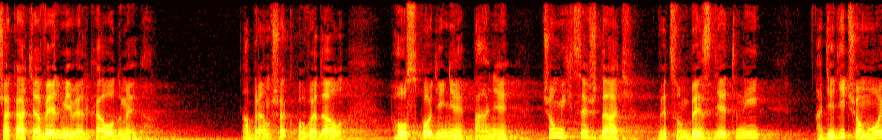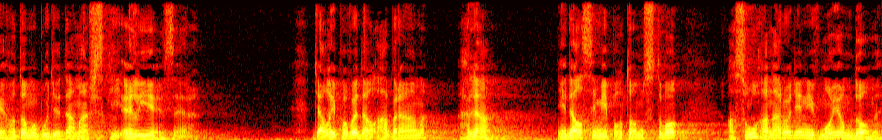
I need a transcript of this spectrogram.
čaká ťa veľmi veľká odmena. Abrám však povedal, hospodine, pane, čo mi chceš dať? Veď som bezdetný a dedičom môjho domu bude damašský Eliezer. Ďalej povedal Abrám, hľa, nedal si mi potomstvo a sluha narodený v mojom dome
